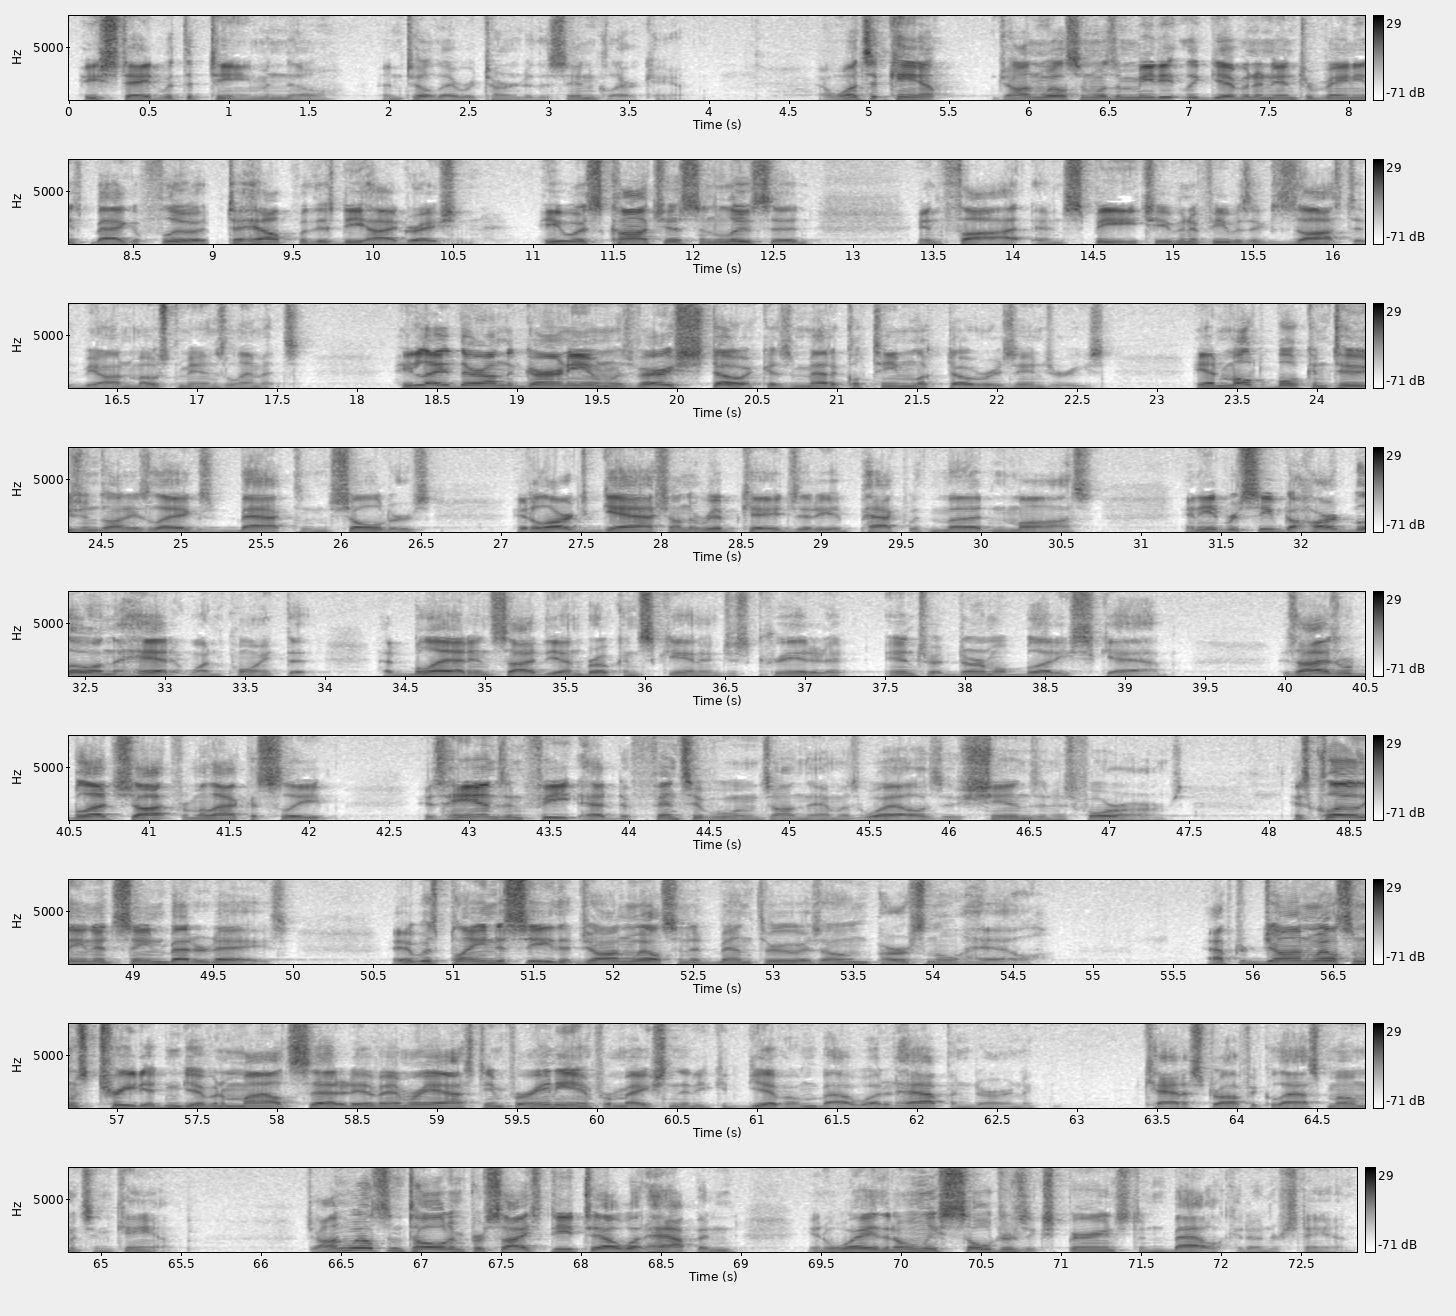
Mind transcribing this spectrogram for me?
He stayed with the team until they returned to the Sinclair camp. And once at camp, John Wilson was immediately given an intravenous bag of fluid to help with his dehydration. He was conscious and lucid in thought and speech, even if he was exhausted beyond most men's limits. He laid there on the gurney and was very stoic as the medical team looked over his injuries. He had multiple contusions on his legs, back, and shoulders. He had a large gash on the rib cage that he had packed with mud and moss, and he had received a hard blow on the head at one point that had bled inside the unbroken skin and just created an intradermal bloody scab. His eyes were bloodshot from a lack of sleep. His hands and feet had defensive wounds on them as well as his shins and his forearms. His clothing had seen better days. It was plain to see that John Wilson had been through his own personal hell. After John Wilson was treated and given a mild sedative, Emery asked him for any information that he could give him about what had happened during the catastrophic last moments in camp. John Wilson told in precise detail what happened in a way that only soldiers experienced in battle could understand.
